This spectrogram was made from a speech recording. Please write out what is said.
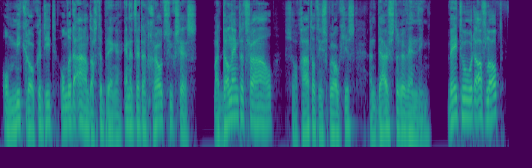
om microkrediet onder de aandacht te brengen. En het werd een groot succes. Maar dan neemt het verhaal, zo gaat dat in sprookjes, een duistere wending. Weten hoe het afloopt?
